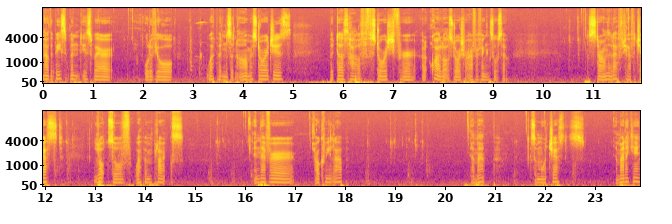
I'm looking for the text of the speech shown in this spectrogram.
Now the basement is where all of your weapons and armor storage is, but does have storage for, uh, quite a lot of storage for other things also. Start on the left, you have a chest, lots of weapon plaques, another alchemy lab, a map, some more chests, a mannequin,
